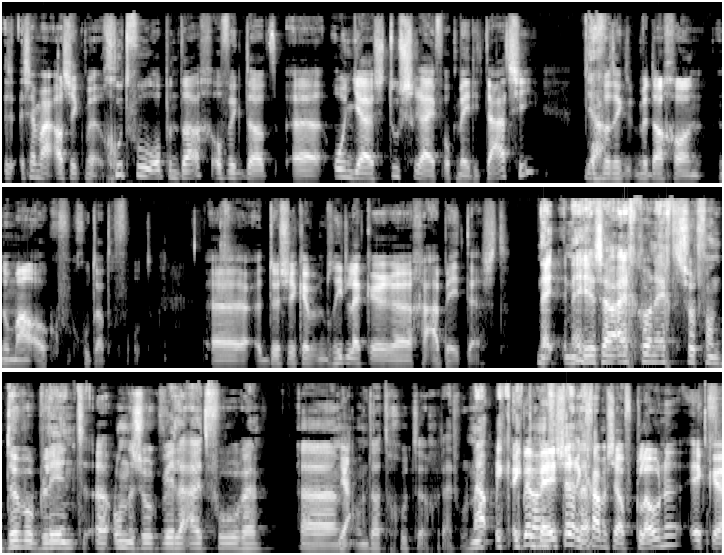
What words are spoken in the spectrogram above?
eh, zeg maar, als ik me goed voel op een dag, of ik dat eh, onjuist toeschrijf op meditatie, Ja. of dat ik me dan gewoon normaal ook goed had gevoeld. Eh, dus ik heb hem nog niet lekker eh ge-AB-test. Nee, nee, je zou eigenlijk gewoon echt een soort van dubbelblind eh, onderzoek willen uitvoeren. ehm, Ja. Om dat goed, goed uit te voeren. Nou, ik, Ik ben bezig, ik ga mezelf klonen. Ik, en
